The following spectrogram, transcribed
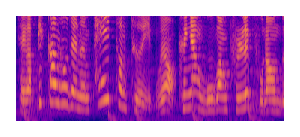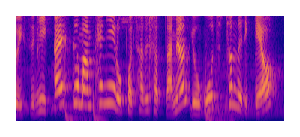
제가 픽한 소재는 페이턴트이고요. 그냥 무광 블랙 브라운도 있으니 깔끔한 페니 로퍼 찾으셨다면 요거 추천드릴게요.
